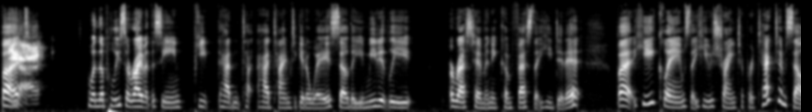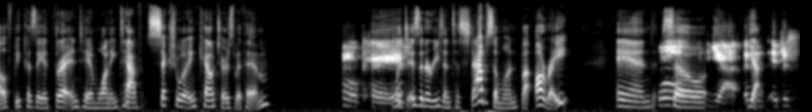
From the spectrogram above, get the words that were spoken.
But yeah. when the police arrive at the scene, Pete hadn't t- had time to get away, so they immediately arrest him and he confessed that he did it. But he claims that he was trying to protect himself because they had threatened him wanting to have sexual encounters with him, Okay. which isn't a reason to stab someone, but all right. And well, so yeah. And yeah. It just.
